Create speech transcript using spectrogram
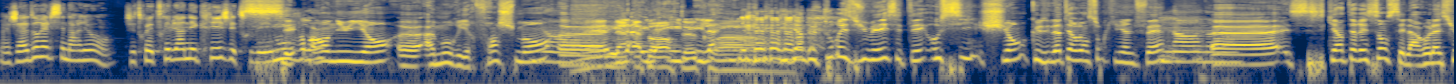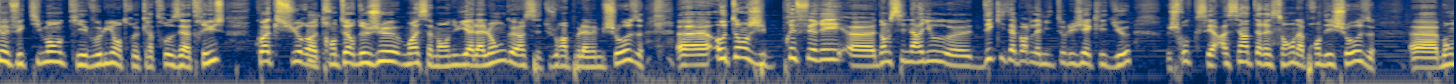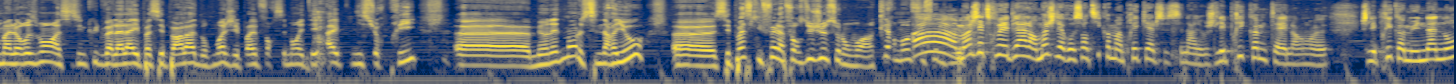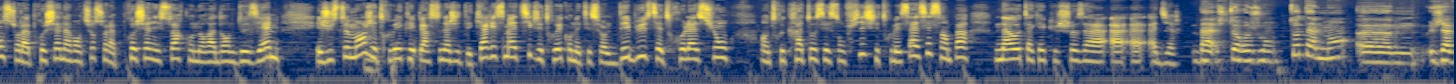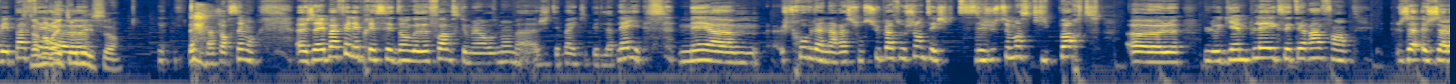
J'ai adoré le scénario. hein. J'ai trouvé très bien écrit, je l'ai trouvé C'est émouvant. ennuyant euh, à mourir. Franchement, Non. euh, il, a- il a- n'importe il- il a- quoi. il- il vient de tout résumer. C'était aussi chiant que l'intervention qu'il vient de faire. Non, non, non. Euh, ce qui est intéressant, c'est la relation effectivement qui évolue entre Kratos et Atreus. Quoique sur euh, 30 heures de jeu, moi ça m'a ennuyé à la longue. hein, c'est toujours un peu la même chose. Euh, autant j'ai préféré euh, dans le scénario euh, dès qu'ils abordent la mythologie avec les dieux. Je trouve que c'est assez intéressant. On apprend des choses. Euh, bon, malheureusement, Assassin's Creed Valhalla est passé par là, donc moi j'ai pas forcément été hype ni surpris. Euh, mais honnêtement, le scénario, euh, c'est pas ce qui fait la force du jeu selon moi. hein. Clairement, Ah, moi je l'ai trouvé bien. Alors moi je l'ai ressenti comme un préquel ce scénario. Je l'ai pris comme tel. hein. Euh, Je l'ai pris comme une annonce sur la prochaine aventure, sur la prochaine histoire qu'on aura dans le deuxième. Et justement, j'ai trouvé que les personnages étaient charismatiques. J'ai trouvé qu'on était sur le début de cette relation entre Kratos et son fils. J'ai trouvé ça assez sympa. Nao, t'as quelque chose à, à- à- à dire? Bah, je te rejoins totalement. Euh, j'avais pas ça m'aurait euh, étonné ça. Pas forcément. Euh, J'avais pas fait les précédents God of War parce que malheureusement, bah, j'étais pas équipée de la play. Mais euh, je trouve la narration super touchante et c'est justement ce qui porte euh, le, le gameplay, etc. Enfin,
